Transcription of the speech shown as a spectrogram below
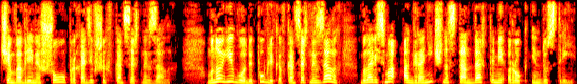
чем во время шоу, проходивших в концертных залах. Многие годы публика в концертных залах была весьма ограничена стандартами рок-индустрии.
